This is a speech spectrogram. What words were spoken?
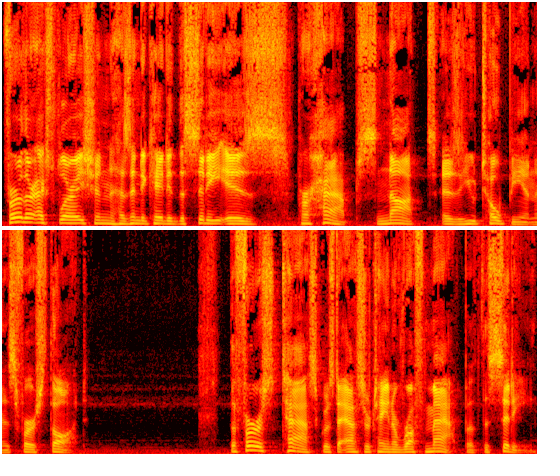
Further exploration has indicated the city is, perhaps, not as utopian as first thought. The first task was to ascertain a rough map of the city,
